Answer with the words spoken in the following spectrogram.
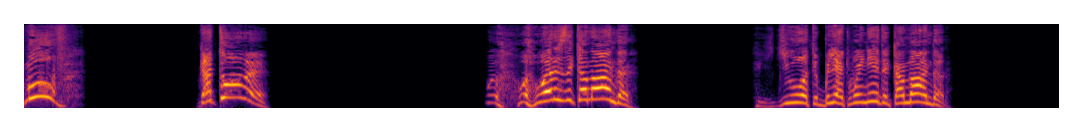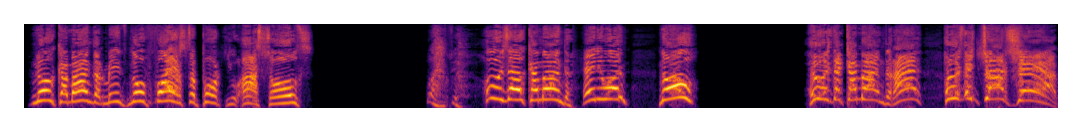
Move! Готовы! Wh- wh- Where is the commander? Идиоты, блядь, we need a commander! No commander means no fire support, you assholes! Who's our commander? Anyone? No? Who's the commander, eh? huh? Who's in charge here?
